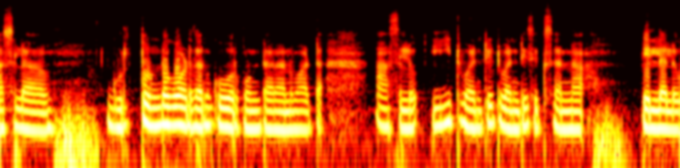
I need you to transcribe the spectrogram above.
అసలు గుర్తుండకూడదని కోరుకుంటాను అనమాట అసలు ఈ ట్వంటీ ట్వంటీ సిక్స్ అన్న పిల్లలు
